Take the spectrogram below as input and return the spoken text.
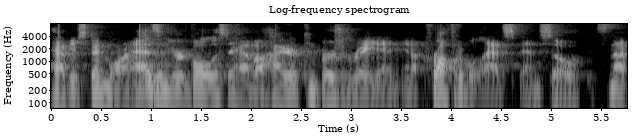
Have you spend more on ads, and your goal is to have a higher conversion rate and, and a profitable ad spend. So it's not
